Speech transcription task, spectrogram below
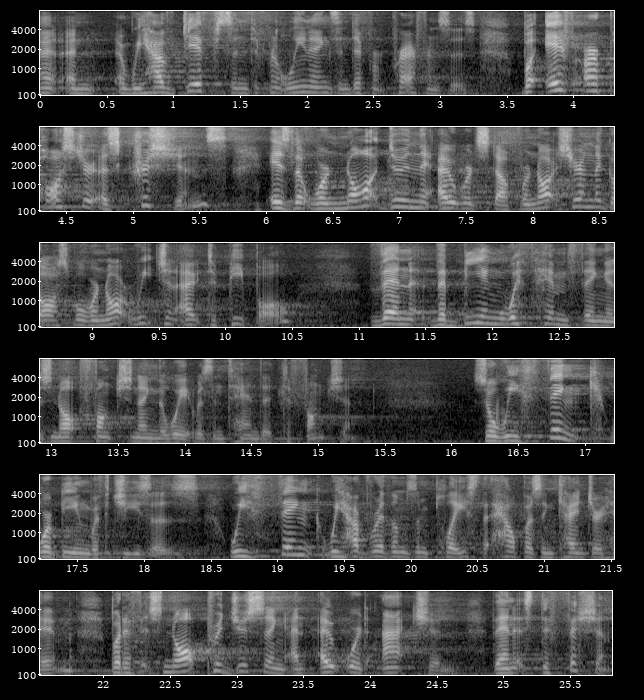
And, and, and, we have gifts and different leanings and different preferences. But if our posture as Christians is that we're not doing the outward stuff, we're not sharing the gospel, we're not reaching out to people, then the being with Him thing is not functioning the way it was intended to function. So we think we're being with Jesus. We think we have rhythms in place that help us encounter Him. But if it's not producing an outward action, then it's deficient.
